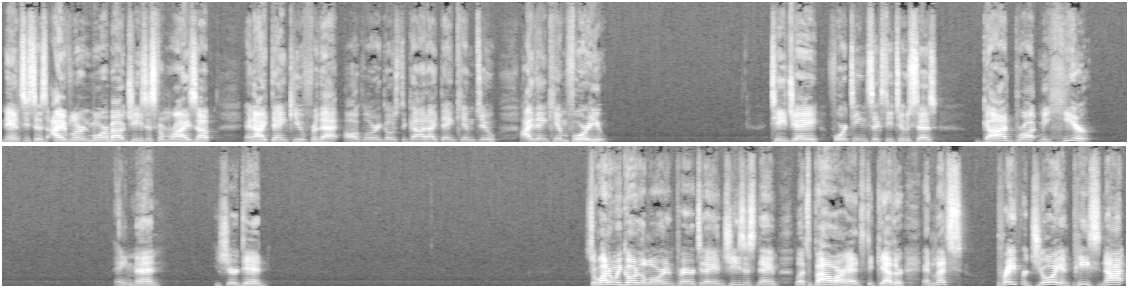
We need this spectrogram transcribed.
Nancy says, I have learned more about Jesus from Rise Up, and I thank you for that. All glory goes to God. I thank Him too. I thank Him for you. TJ 1462 says, God brought me here. Amen. He sure did. So, why don't we go to the Lord in prayer today? In Jesus' name, let's bow our heads together and let's pray for joy and peace, not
